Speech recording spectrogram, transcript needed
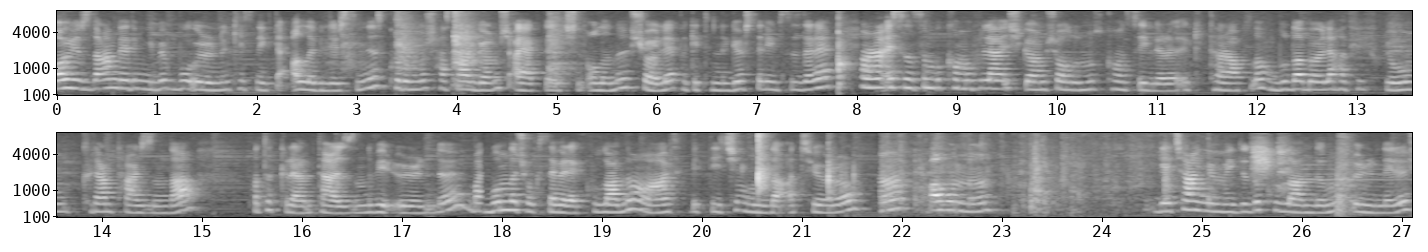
O yüzden dediğim gibi bu ürünü kesinlikle alabilirsiniz. Kurumuş, hasar görmüş ayaklar için olanı şöyle paketini göstereyim sizlere. Sonra Essence'ın bu kamuflaj görmüş olduğunuz concealer'ı iki taraflı. Bu da böyle hafif yoğun krem tarzında. pata krem tarzında bir üründü. Bunu da çok severek kullandım ama artık bittiği için bunu da atıyorum. Avon'un geçen gün videoda kullandığımız ürünleri,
